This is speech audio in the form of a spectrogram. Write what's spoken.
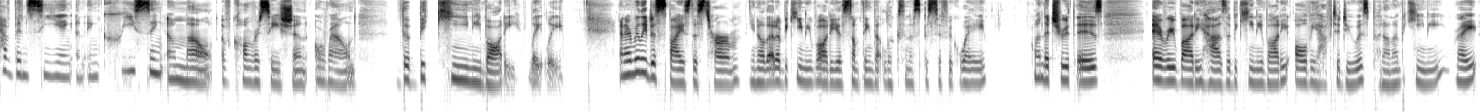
have been seeing an increasing amount of conversation around the bikini body lately. And I really despise this term, you know, that a bikini body is something that looks in a specific way. When the truth is, everybody has a bikini body. All we have to do is put on a bikini, right?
